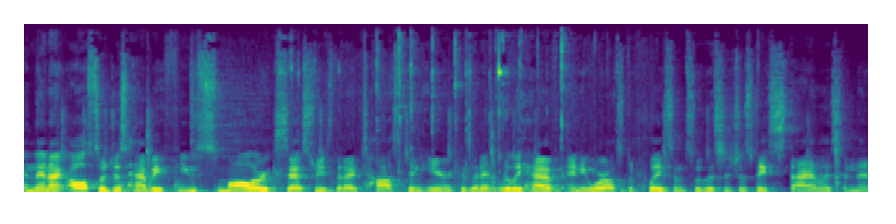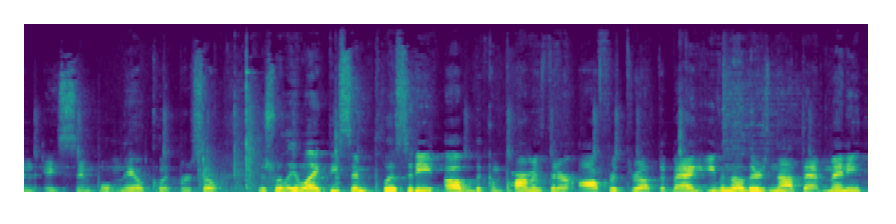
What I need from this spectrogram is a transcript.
And then I also just have a few smaller accessories that I tossed in here because I didn't really have anywhere else to place them. So this is just a stylus and then a simple nail clipper. So just really like the simplicity of the compartments that are offered throughout the bag. Even though there's not that many,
